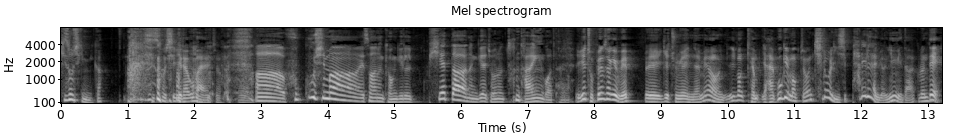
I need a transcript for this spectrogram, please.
희소식입니까? 소식이라고 봐야죠. 네. 아, 후쿠시마에서 하는 경기를 피했다는 게 저는 참 다행인 것 같아요. 이게 조편성이 왜, 왜 이게 중요했냐면 일본 개, 야구 개막전은 7월 28일 날 열립니다. 그런데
